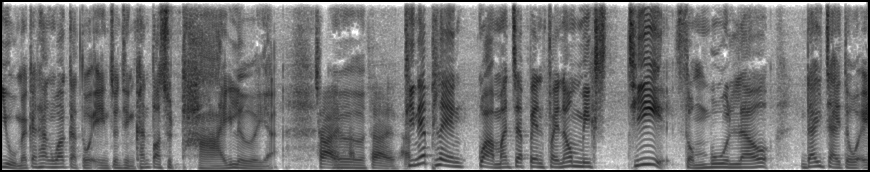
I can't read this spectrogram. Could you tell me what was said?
อยู่แม้กระทั่งว่ากับตัวเองจนถึงขั้นตอนสุดท้ายเลยอะใช่ครับเออใช่ครับทีเนี้ยเพลงกว่ามันจะเป็นไฟน a ลมิกซ์ที่สมบูรณ์แล้วได้ใจตัวเอ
